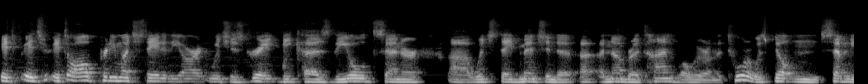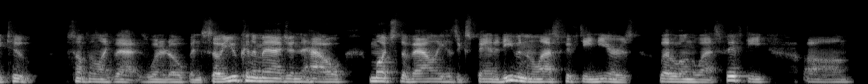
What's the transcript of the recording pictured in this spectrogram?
it's it's it's all pretty much state of the art, which is great because the old center, uh, which they'd mentioned a, a, number of times while we were on the tour, was built in '72, something like that is when it opened. So you can imagine how much the valley has expanded, even in the last 15 years, let alone the last 50 um,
